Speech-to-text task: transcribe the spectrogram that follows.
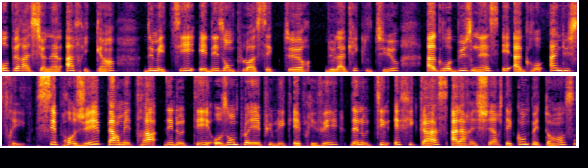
opérationnel africain de métiers et des emplois secteurs de l'agriculture, agro-business et agro-industrie. Ces projets permettra de doter aux employés publics et privés d'un outil efficace à la recherche des compétences,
